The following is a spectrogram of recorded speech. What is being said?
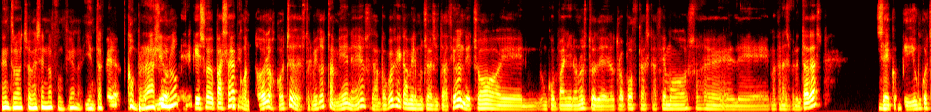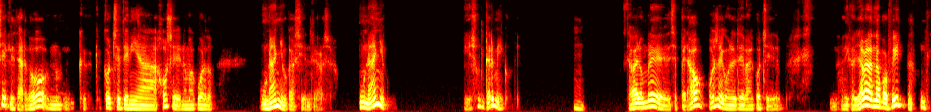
dentro de ocho meses no funciona. Y entonces Pero, comprarás uno. es que eso pasa te- con todos los coches electrónicos también, ¿eh? O sea, tampoco es que cambie mucho la situación. De hecho, eh, un compañero nuestro del otro podcast que hacemos, eh, el de Manzanas Enfrentadas, se pidió un coche, le tardó, ¿qué, qué coche tenía José? No me acuerdo. Un año casi en entregárselo. Un año. Y es un térmico. tío. mm. Estaba el hombre desesperado, José, con el tema del coche. Nos dijo, ya me lo han dado por fin.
